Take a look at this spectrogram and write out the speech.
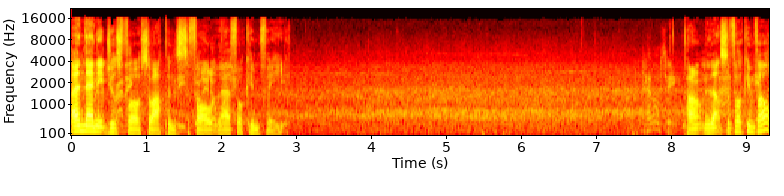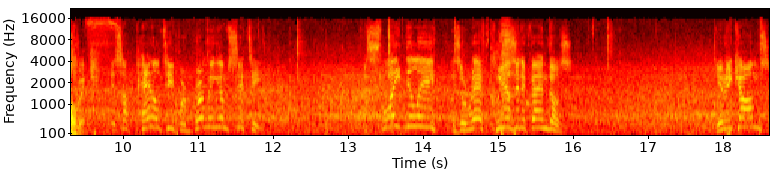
And then it just for so happens to fall at their fucking feet. Penalty. Apparently that's a At fucking foul. Ipswich. It's a penalty for Birmingham City. A slight delay as the ref clears the defenders. Here he comes.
